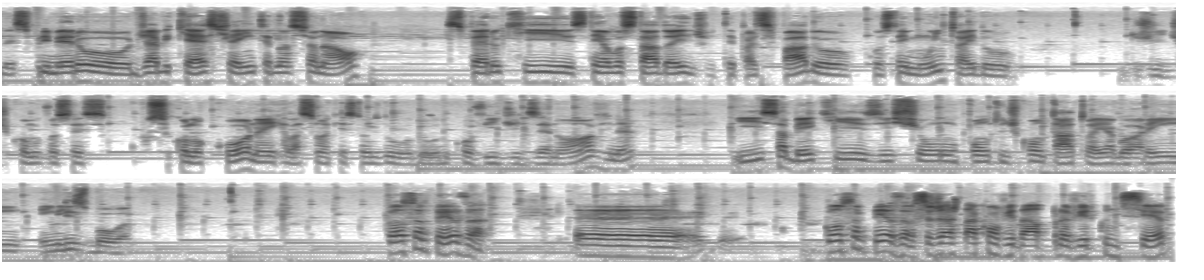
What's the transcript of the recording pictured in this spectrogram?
nesse primeiro Jabcast aí internacional. Espero que você tenha gostado aí de ter participado. Eu gostei muito aí do, de, de como você se, colocou né, em relação a questões do, do, do Covid-19, né? E saber que existe um ponto de contato aí agora em, em Lisboa. Com certeza. É, com certeza, você já está convidado para vir conhecer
